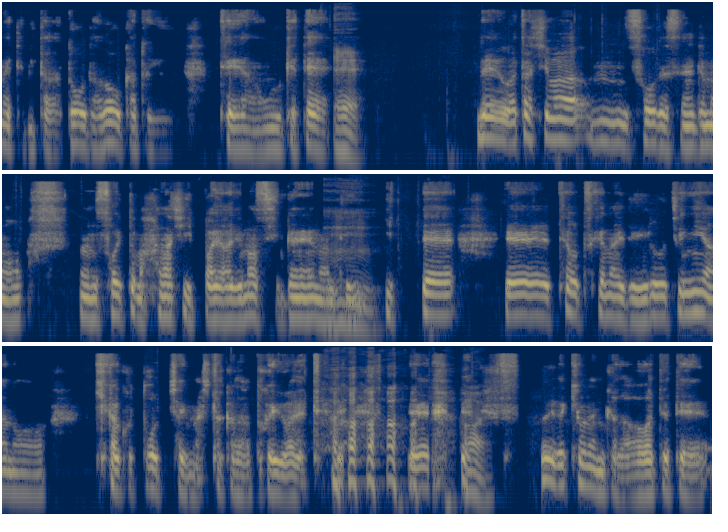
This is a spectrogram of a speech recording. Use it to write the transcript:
めてみたらどうだろうかという提案を受けて、ええ、で、私は、うん、そうですね、でも、うん、そう言っても話いっぱいありますしね、なんて言って、うんえー、手をつけないでいるうちに、あの、企画通っちゃいましたからとか言われて、えーはい、それで去年から慌てて、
